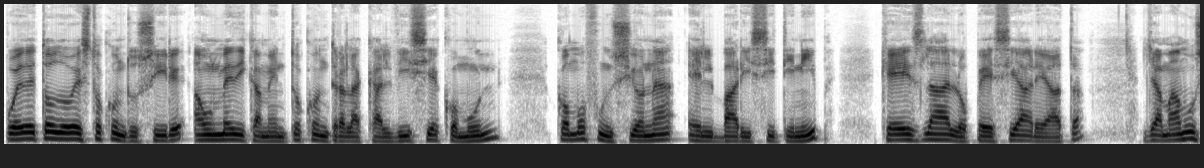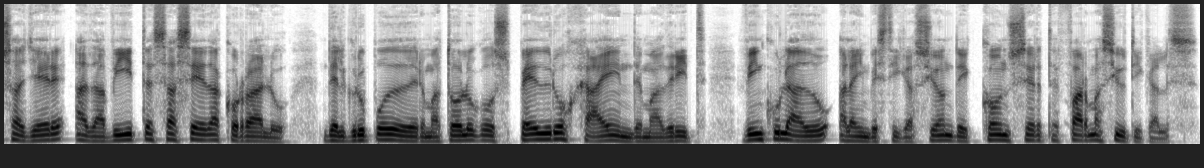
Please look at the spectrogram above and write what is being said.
¿Puede todo esto conducir a un medicamento contra la calvicie común? ¿Cómo funciona el baricitinib? ¿Qué es la alopecia areata? Llamamos ayer a David Saceda Corralo, del grupo de dermatólogos Pedro Jaén de Madrid, vinculado a la investigación de Concert Pharmaceuticals.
